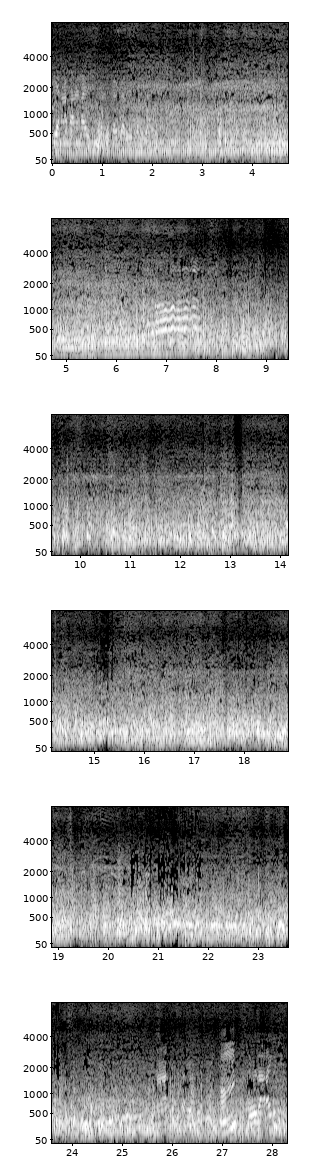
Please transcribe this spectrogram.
गरिया ना खाने ना फिर करके पड़ जाए हम डेविड आ रहा है कि नहीं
